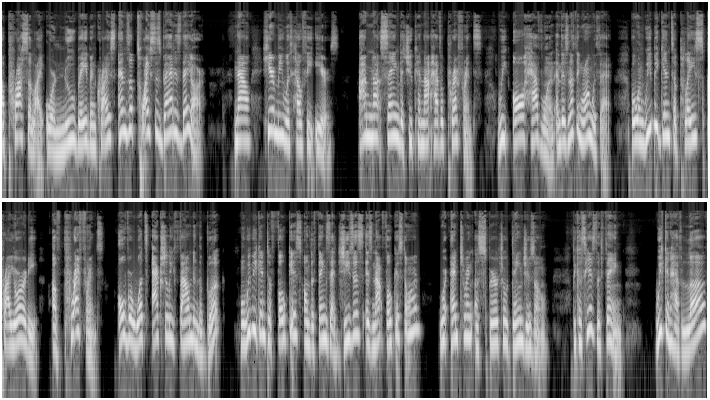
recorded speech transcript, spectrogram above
a proselyte or new babe in Christ ends up twice as bad as they are. Now, hear me with healthy ears. I'm not saying that you cannot have a preference. We all have one, and there's nothing wrong with that. But when we begin to place priority of preference over what's actually found in the book, when we begin to focus on the things that Jesus is not focused on, we're entering a spiritual danger zone. Because here's the thing. We can have love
